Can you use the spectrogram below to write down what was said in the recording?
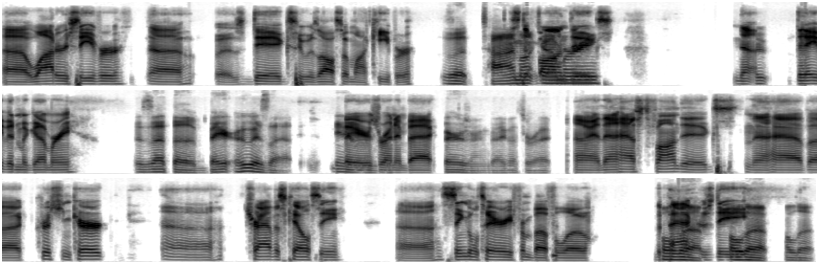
Uh, wide receiver, uh, was Diggs, who was also my keeper. Is it Ty Stefon Montgomery? Diggs. No, David Montgomery, Is that the bear? Who is that? Bears running back. Bears running back. That's right. All right, then I have Stefon Diggs, and then I have uh, Christian Kirk, uh, Travis Kelce, uh, Singletary from Buffalo, the hold Packers up. D. Hold up. Hold up.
